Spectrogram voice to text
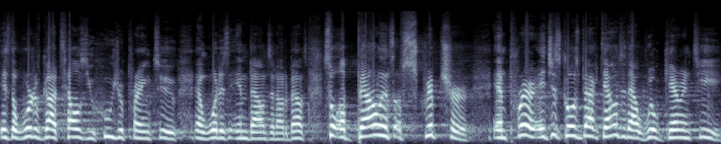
is the Word of God tells you who you're praying to and what is inbounds and out of bounds. So a balance of Scripture and prayer, it just goes back down to that, will guarantee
